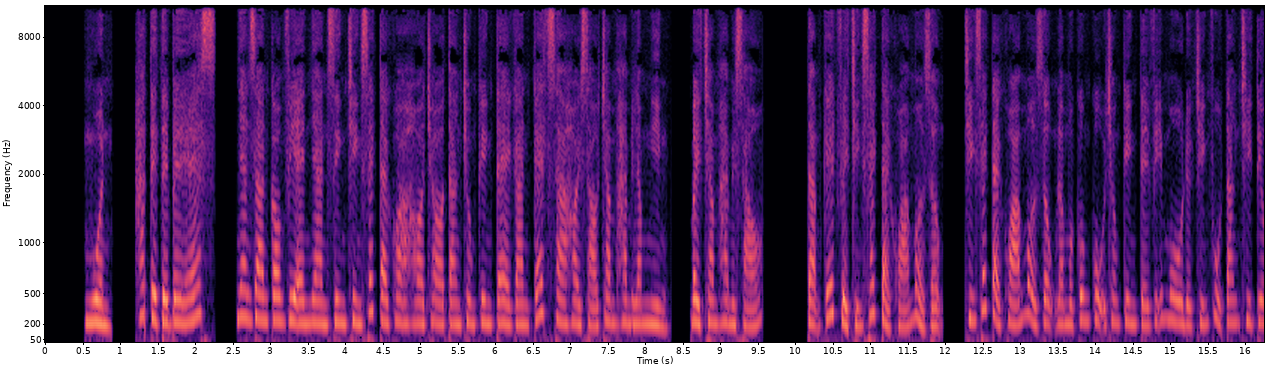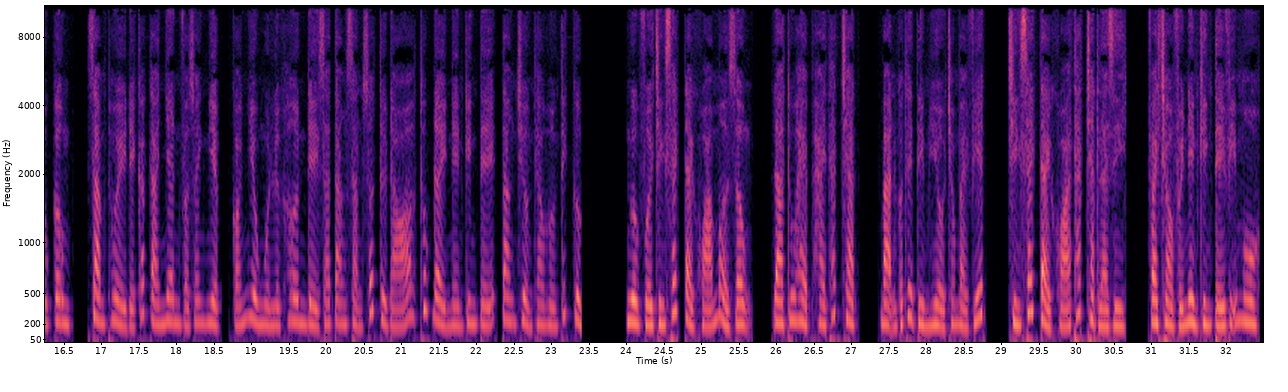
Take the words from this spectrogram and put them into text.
Nguồn https Nhan gian com vn nhan dinh chính sách tài khoa ho cho tăng trong kinh te gan kết xa hoi 625.726. Tạm kết về chính sách tài khóa mở rộng. Chính sách tài khóa mở rộng là một công cụ trong kinh tế vĩ mô được chính phủ tăng chi tiêu công, giảm thuế để các cá nhân và doanh nghiệp có nhiều nguồn lực hơn để gia tăng sản xuất từ đó thúc đẩy nền kinh tế tăng trưởng theo hướng tích cực. Ngược với chính sách tài khóa mở rộng là thu hẹp hay thắt chặt, bạn có thể tìm hiểu trong bài viết chính sách tài khóa thắt chặt là gì, vai trò với nền kinh tế vĩ mô.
